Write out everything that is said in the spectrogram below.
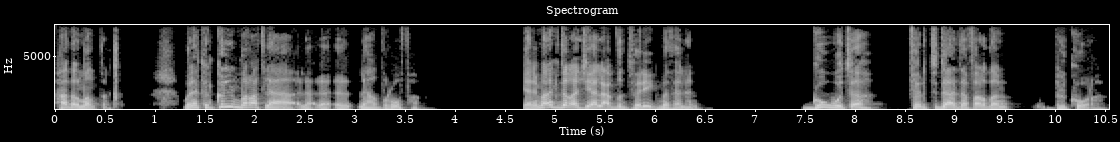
هذا المنطق. ولكن كل مباراة لها لها, ظروفها. يعني ما أقدر أجي ألعب ضد فريق مثلا قوته في ارتداده فرضا بالكورة.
